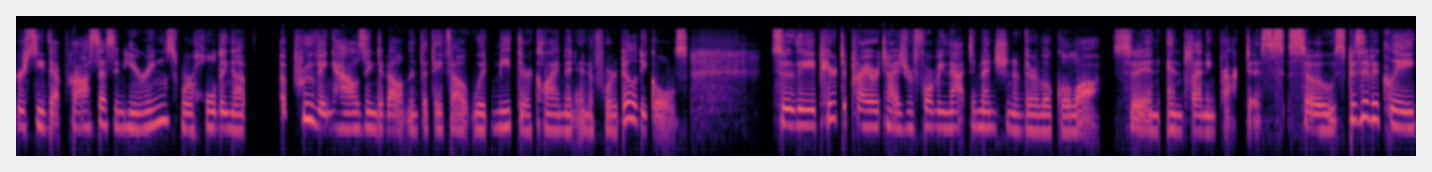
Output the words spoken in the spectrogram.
perceived that process and hearings were holding up approving housing development that they felt would meet their climate and affordability goals. So they appeared to prioritize reforming that dimension of their local law so, and, and planning practice. So specifically,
